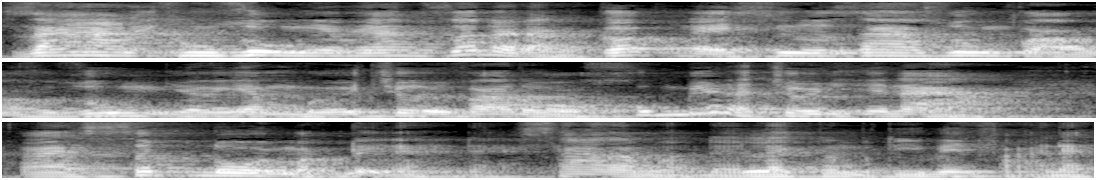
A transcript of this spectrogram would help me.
da lại không dung em nhá rất là đẳng cấp. Ngày xưa da dung vào dung nhiều em mới chơi va đồ không biết là chơi như thế nào. À, sấp đôi mặc định này để xa ra một để lệch ra một tí bên phải này.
